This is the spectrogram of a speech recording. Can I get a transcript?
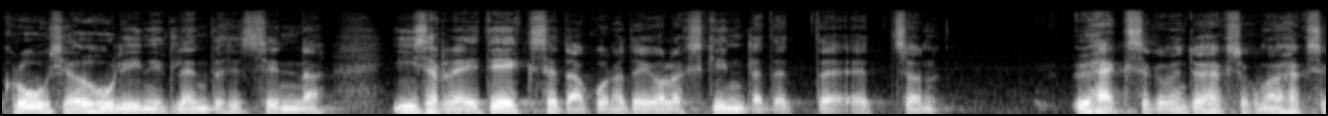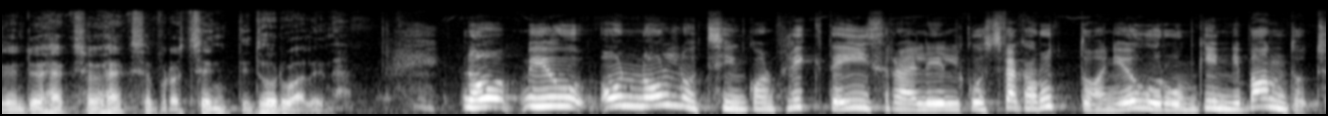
Gruusia õhuliinid lendasid sinna. Iisrael ei teeks seda, kui nad ei oleks kindlad, et, et see on üheksakümmend üheksa koma üheksakümmend üheksa üheksa protsenti turvaline no ju on olnud siin konflikte Iisraelil, kus väga ruttu on ju õhuruum kinni pandud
